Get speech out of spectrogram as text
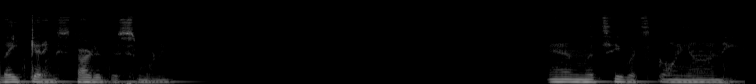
late getting started this morning. And let's see what's going on here.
